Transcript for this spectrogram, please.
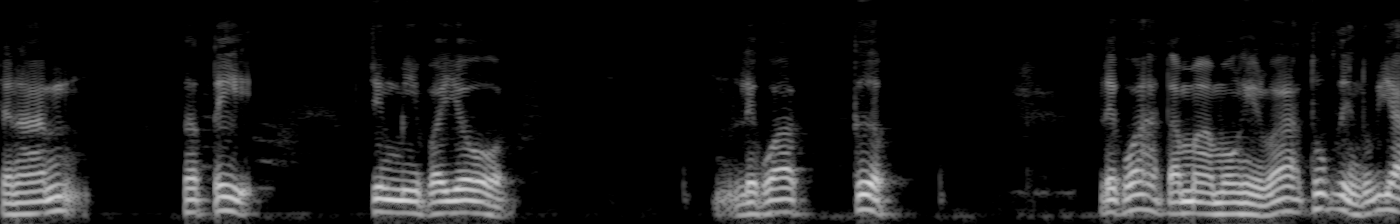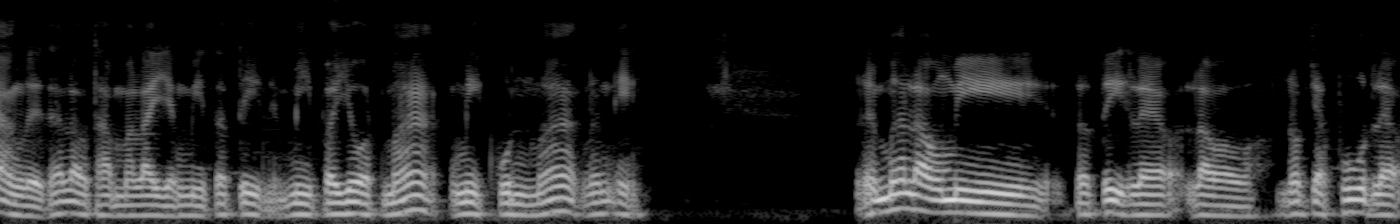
ฉะนั้นสติจึงมีประโยชน์ เรียกว่าเกือบ เรียกว่าตมามองเห็นว่าทุกสิ่งทุกอย่างเลย ถ้าเราทำอะไรยังมีสติเนี่ยมีประโยชน์มาก มีคุณมากนั่นเองและเมื่อเรามีสติแล้วเรานอกจากพูดแล้ว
